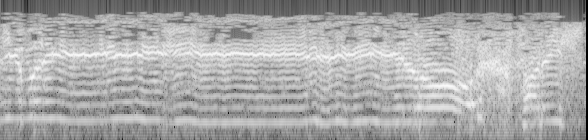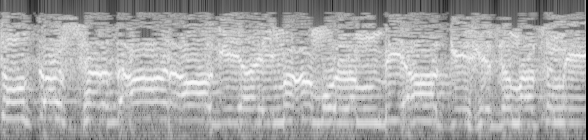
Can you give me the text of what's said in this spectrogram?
کہ آیا جبری فرشتوں کا سردار آ گیا امام الانبیاء کی خدمت میں۔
